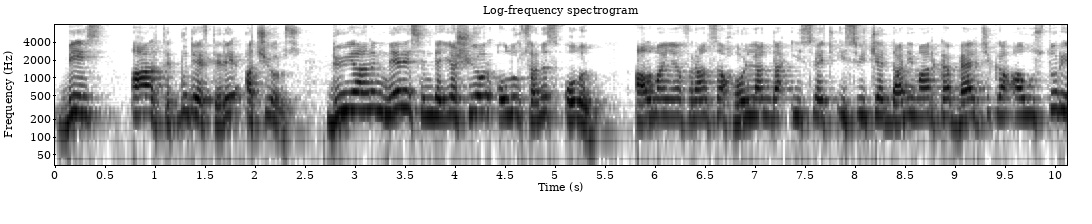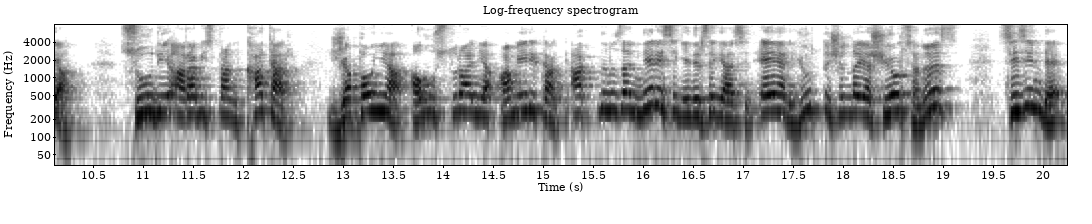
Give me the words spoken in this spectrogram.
biz artık bu defteri açıyoruz. Dünyanın neresinde yaşıyor olursanız olun. Almanya, Fransa, Hollanda, İsveç, İsviçre, Danimarka, Belçika, Avusturya, Suudi Arabistan, Katar, Japonya, Avustralya, Amerika aklınıza neresi gelirse gelsin. Eğer yurt dışında yaşıyorsanız sizin de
